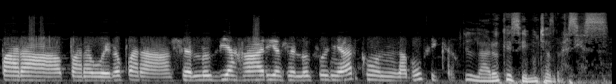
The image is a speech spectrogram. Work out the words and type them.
para, para bueno, para hacerlos viajar y hacerlos soñar con la música. Claro que sí, muchas gracias.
